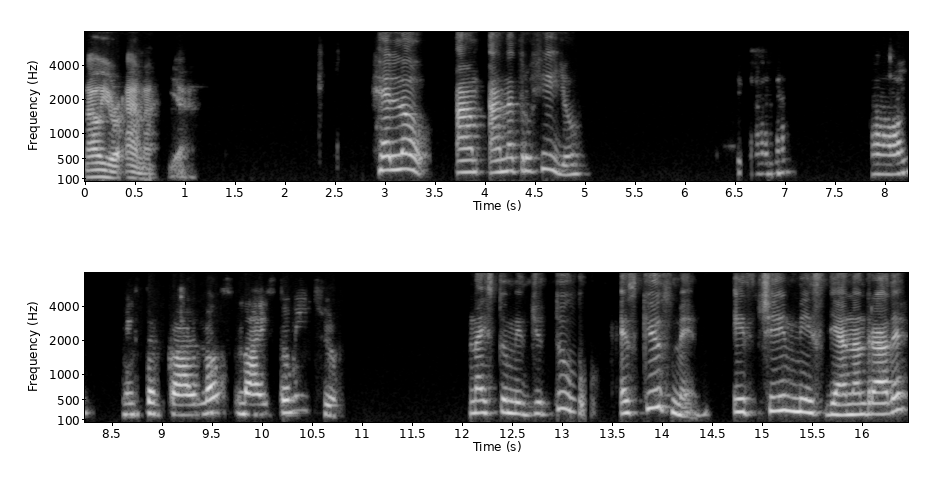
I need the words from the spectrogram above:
Now you're Anna. Yeah. Hello, I'm Ana Trujillo. Um, Mr. Carlos, nice to meet you. Nice to meet you too. Excuse me, is she Miss Diana Andrade?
